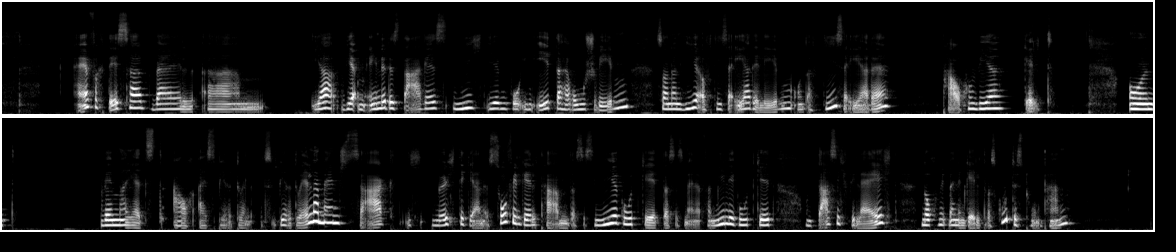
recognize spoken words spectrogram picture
Einfach deshalb, weil ähm, ja, wir am Ende des Tages nicht irgendwo im Äther herumschweben, sondern hier auf dieser Erde leben und auf dieser Erde brauchen wir Geld. Und wenn man jetzt auch als spiritueller Mensch sagt, ich möchte gerne so viel Geld haben, dass es mir gut geht, dass es meiner Familie gut geht und dass ich vielleicht noch mit meinem Geld was Gutes tun kann,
